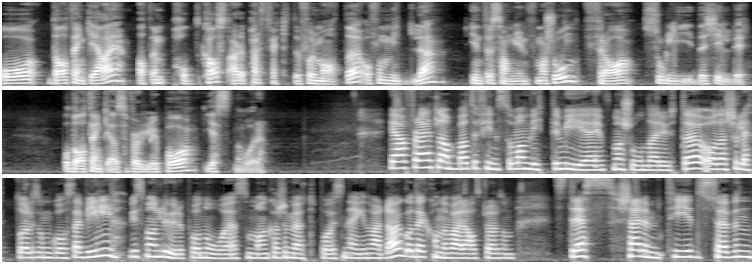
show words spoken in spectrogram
Og da tenker jeg at en podkast er det perfekte formatet å formidle interessant informasjon fra solide kilder. Og da tenker jeg selvfølgelig på gjestene våre. Ja, for det er et eller annet med at det finnes så vanvittig mye informasjon der ute, og det er så lett å liksom gå seg vill hvis man lurer på noe som man kanskje møter på i sin egen hverdag. Og det kan jo være alt fra liksom stress, skjermtid, søvn.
